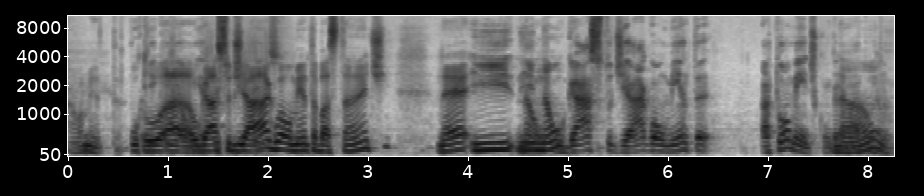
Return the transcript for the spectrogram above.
aumenta. Por que o, que aumenta? o gasto de água isso? aumenta bastante. Né? E, não, e não, o gasto de água aumenta Atualmente, com gramado? Não,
